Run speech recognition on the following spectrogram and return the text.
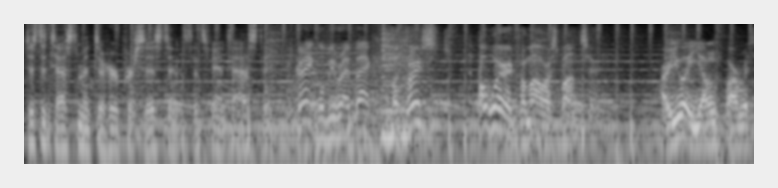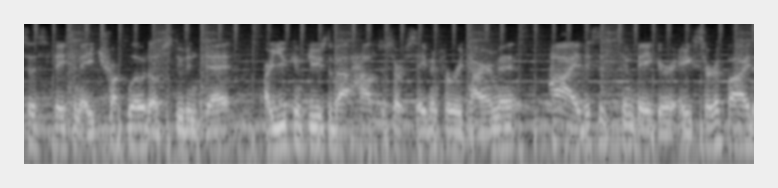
just a testament to her persistence. That's fantastic. Great, we'll be right back. But first, a word from our sponsor. Are you a young pharmacist facing a truckload of student debt? Are you confused about how to start saving for retirement? Hi, this is Tim Baker, a certified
